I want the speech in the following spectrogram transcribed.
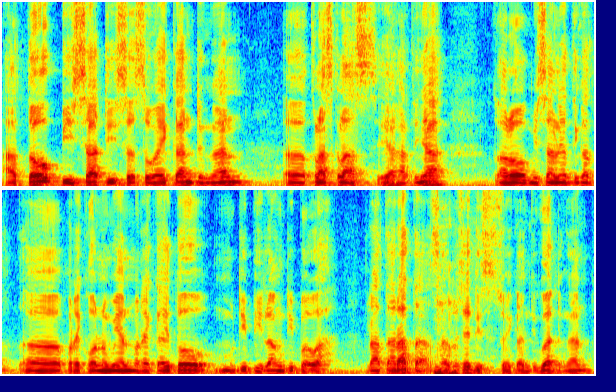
atau bisa disesuaikan dengan eh, kelas-kelas ya. Artinya kalau misalnya tingkat eh, perekonomian mereka itu dibilang di bawah rata-rata seharusnya disesuaikan juga dengan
